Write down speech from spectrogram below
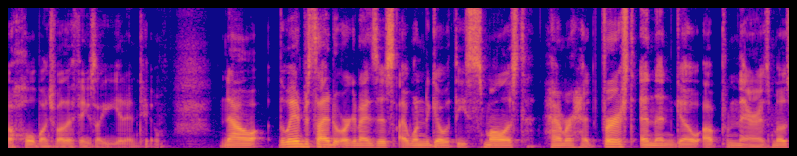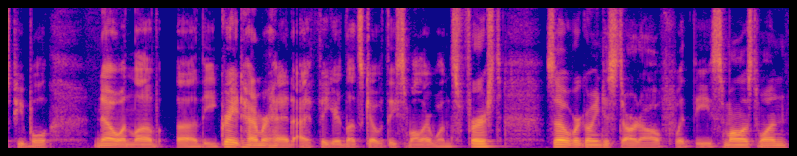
a whole bunch of other things I could get into. Now, the way I've decided to organize this, I wanted to go with the smallest hammerhead first and then go up from there. As most people know and love uh, the great hammerhead, I figured let's go with the smaller ones first. So we're going to start off with the smallest one,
